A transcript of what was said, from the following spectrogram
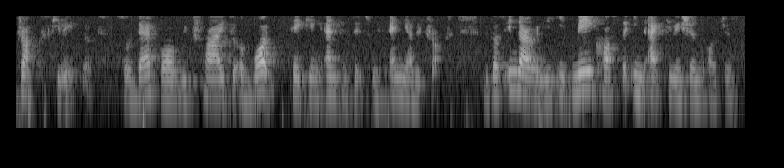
Drugs chelator. So therefore we try to avoid taking antacids with any other drugs because indirectly it may cause the inactivation or just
